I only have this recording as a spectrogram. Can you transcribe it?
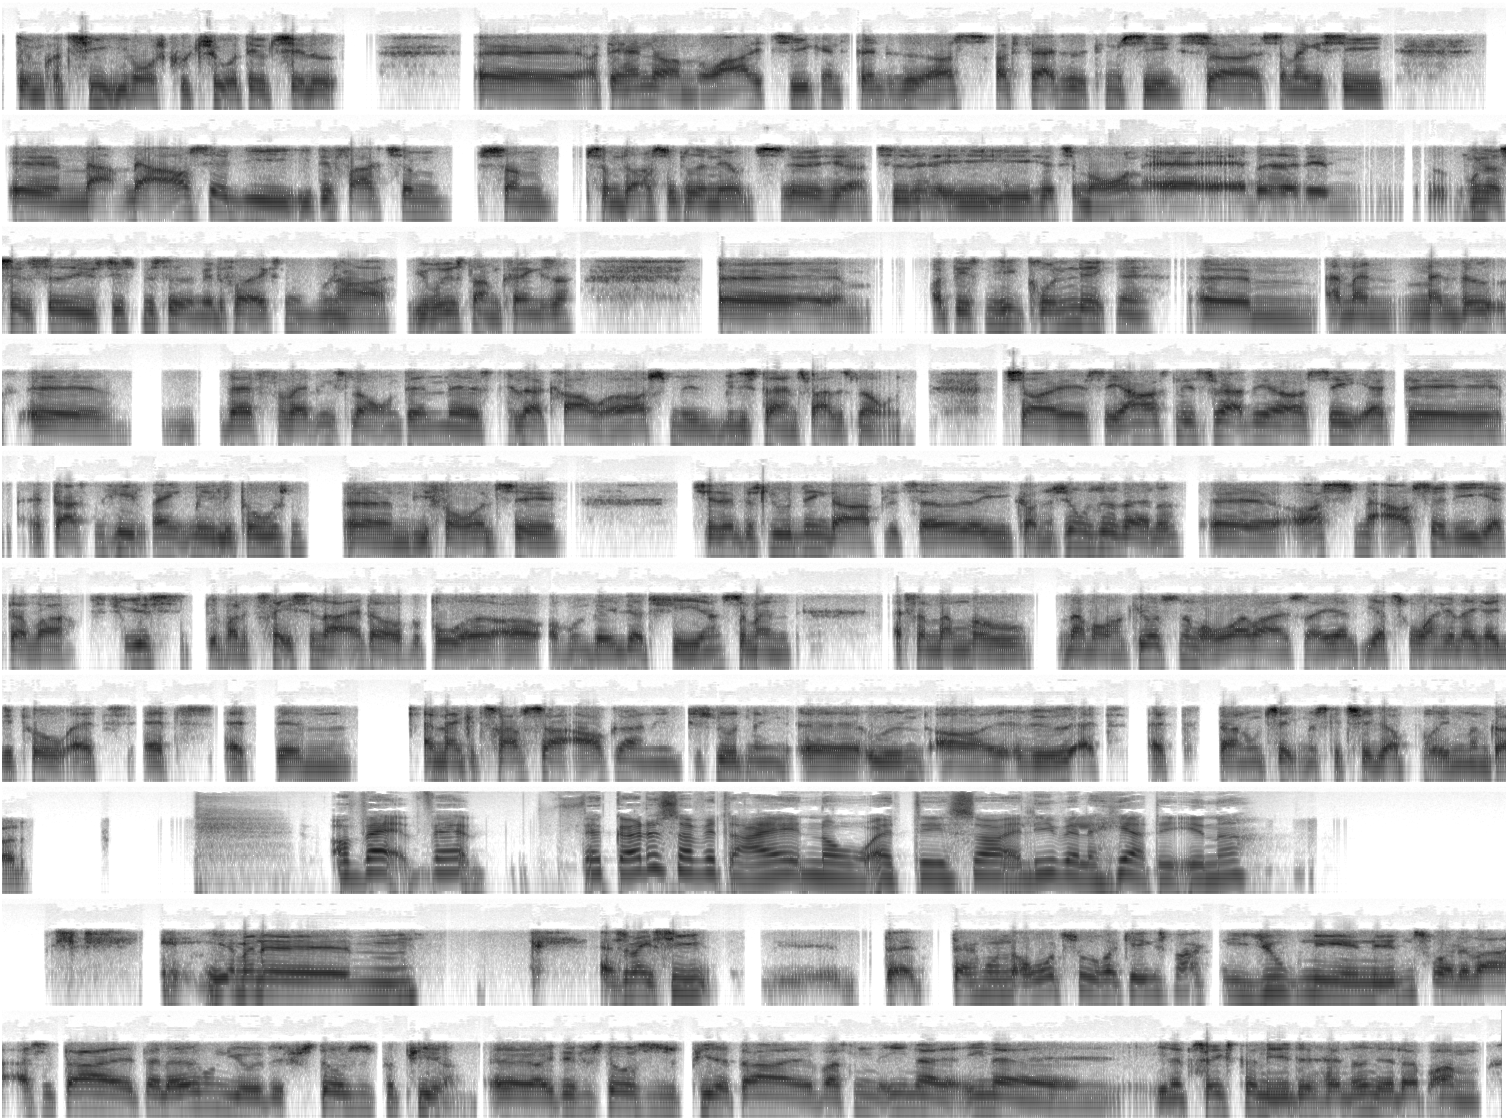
demokrati, i vores kultur, det er jo tillid. Øh, og det handler om moral, etik, anstændighed og også retfærdighed, kan man sige. Så, så man kan sige, øh, med, med afsæt i, i det faktum, som, som der også er blevet nævnt øh, her tidligere i, i, her til morgen, at, hvad hedder det, hun har selv siddet i Justitsministeriet, Mette Frederiksen, hun har jurister omkring sig, øh, og det er sådan helt grundlæggende, øh, at man, man ved, øh, hvad forvaltningsloven den øh, stiller af krav, og også ministeransvarlighedsloven. Så, øh, så jeg har også lidt svært ved at se, at, øh, at der er sådan helt ren mel i posen øh, i forhold til, til den beslutning, der er blevet taget i koordinationsudvalget. Øh, også med afsæt i, at der var, fire, det var det tre scenarier, der var på bordet, og, og hun vælger et fire. Så man, altså man, må, man må have gjort sådan nogle overvejelser. Jeg, jeg tror heller ikke rigtig på, at, at, at, øh, at man kan træffe så afgørende en beslutning, øh, uden at vide, at, at der er nogle ting, man skal tjekke op på, inden man gør det. Og hvad, hvad, hvad gør det så ved dig, når at det så alligevel er her, det ender? Jamen, øh, altså man kan sige, da, da hun overtog regeringsmagten i juni 19, tror jeg det var, altså der, der lavede hun jo det forståelsespapir, øh, og i det forståelsespapir, der øh, var sådan en af, en af, en af teksterne i det, handlede netop om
